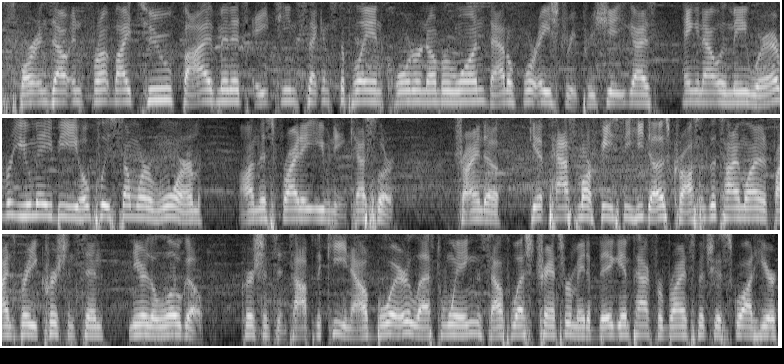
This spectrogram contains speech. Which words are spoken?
Spartans out in front by two. Five minutes, 18 seconds to play in quarter number one. Battle for A Street. Appreciate you guys hanging out with me wherever you may be. Hopefully somewhere warm on this Friday evening. Kessler trying to get past Marfisi. He does. Crosses the timeline and finds Brady Christensen near the logo. Christensen, top of the key. Now Boyer, left wing. The Southwest transfer made a big impact for Brian Spichka's squad here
